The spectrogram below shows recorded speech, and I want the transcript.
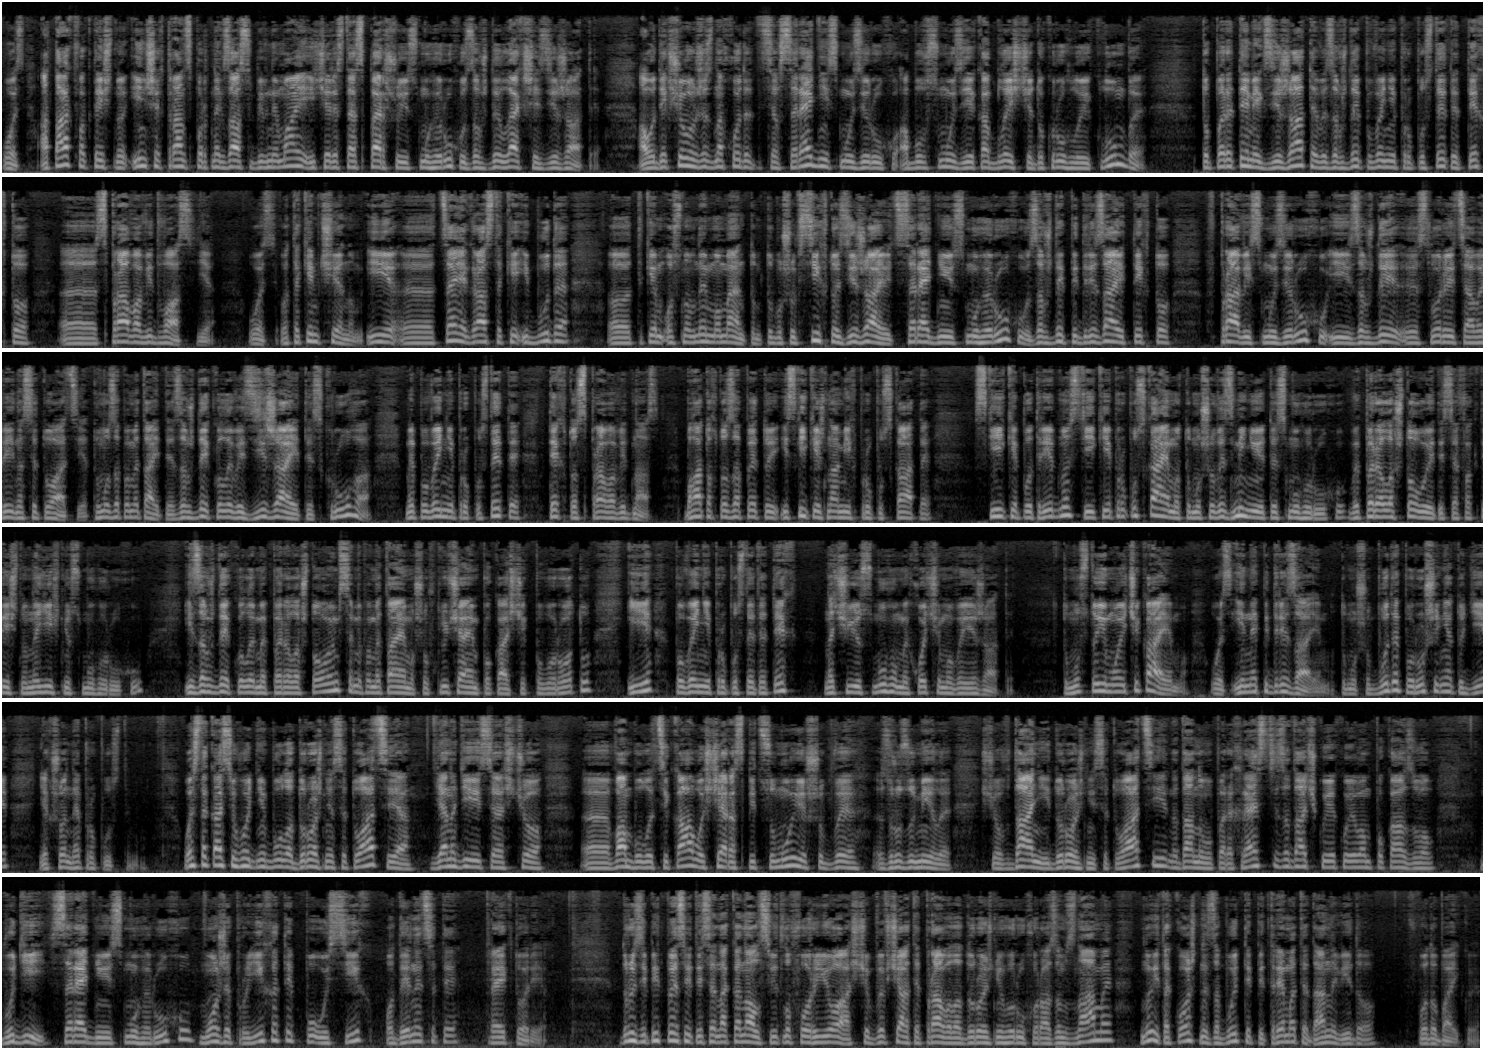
Ось, а так фактично інших транспортних засобів немає, і через те з першої смуги руху завжди легше з'їжджати. А от якщо ви вже знаходитеся в середній смузі руху або в смузі, яка ближче до круглої клумби, то перед тим як з'їжджати, ви завжди повинні пропустити тих, хто е, справа від вас є. Ось, от таким чином. І е, це якраз таки і буде е, таким основним моментом, тому що всі, хто з'їжджають з середньої смуги руху, завжди підрізають тих, хто в правій смузі руху, і завжди е, створюється аварійна ситуація. Тому запам'ятайте, завжди, коли ви з'їжджаєте з круга, ми повинні пропустити тих, хто справа від нас. Багато хто запитує, і скільки ж нам їх пропускати. Скільки потрібно, стільки і пропускаємо, тому що ви змінюєте смугу руху, ви перелаштовуєтеся фактично на їхню смугу руху. І завжди, коли ми перелаштовуємося, ми пам'ятаємо, що включаємо показчик повороту і повинні пропустити тих, на чию смугу ми хочемо виїжджати. Тому стоїмо і чекаємо. Ось і не підрізаємо, тому що буде порушення тоді, якщо не пропустимо. Ось така сьогодні була дорожня ситуація. Я надіюся, що е, вам було цікаво. Ще раз підсумую, щоб ви зрозуміли, що в даній дорожній ситуації, на даному перехресті, задачку, яку я вам показував, водій середньої смуги руху може проїхати по усіх 11 траєкторіях. Друзі, підписуйтеся на канал Світлофор.ua, щоб вивчати правила дорожнього руху разом з нами. Ну і також не забудьте підтримати дане відео вподобайкою.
